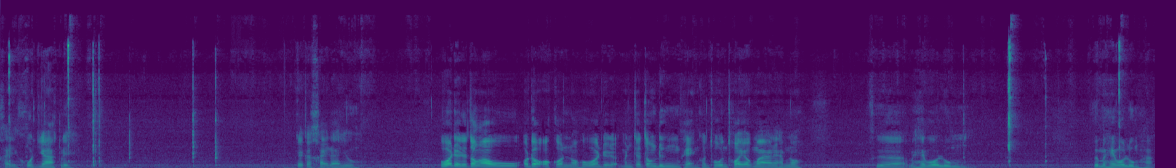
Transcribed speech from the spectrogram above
ไขโคตรยากเลย แต่ก็ไขได้อยู่เพราะว่าเดี๋ยวจะต้องเอาเอาดอกออกก่อนเนาะเพราะว่าเดี๋ยวมันจะต้องดึงแผงคอนโทรลถอยออกมานะครับเนาะ พื่อไม่ให้วอลลุ่ม เพื่อไม่ให้วอลลุ่มหัก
